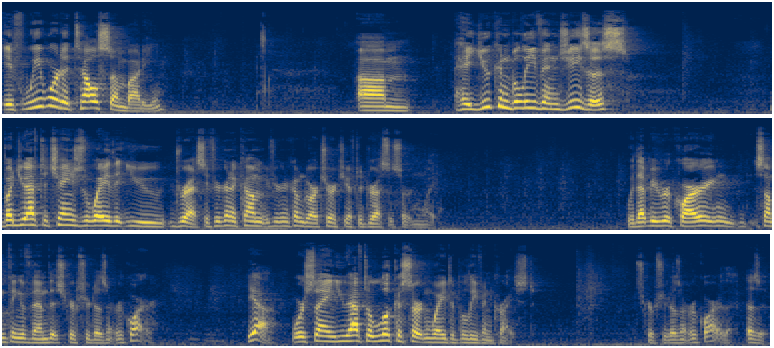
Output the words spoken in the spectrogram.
If we were to tell somebody, um, hey, you can believe in Jesus, but you have to change the way that you dress. If you're going to come, if you're going to come to our church, you have to dress a certain way. Would that be requiring something of them that Scripture doesn't require? Yeah, we're saying you have to look a certain way to believe in Christ. Scripture doesn't require that, does it?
